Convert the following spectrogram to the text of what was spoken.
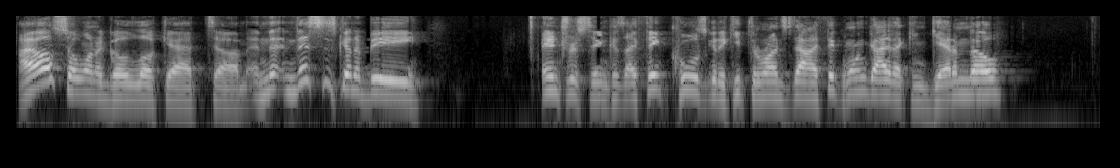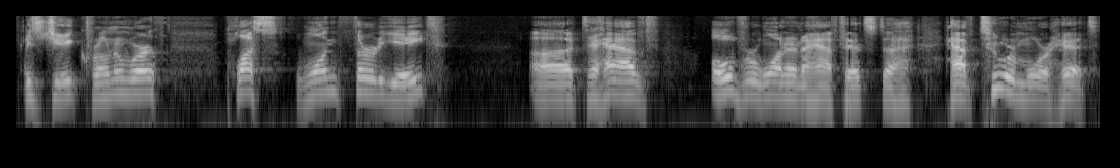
I also want to go look at, um, and, th- and this is going to be interesting because I think Kuhl's going to keep the runs down. I think one guy that can get him, though, is Jake Cronenworth, plus 138 uh, to have over one and a half hits to have two or more hits.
